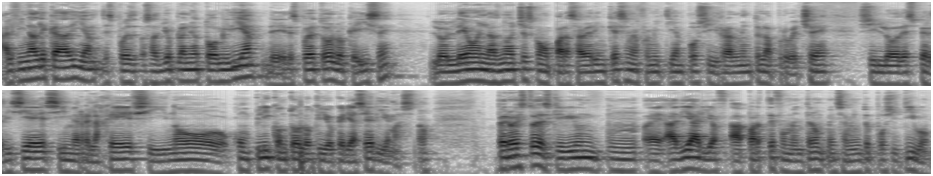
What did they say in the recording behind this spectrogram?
al final de cada día, después, o sea, yo planeo todo mi día, de, después de todo lo que hice, lo leo en las noches como para saber en qué se me fue mi tiempo, si realmente lo aproveché, si lo desperdicié, si me relajé, si no cumplí con todo lo que yo quería hacer y demás, ¿no? Pero esto de escribir un, eh, a diario, aparte de fomentar un pensamiento positivo,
